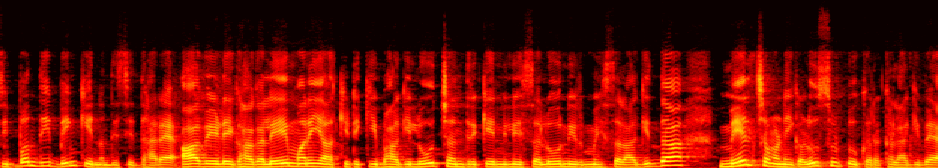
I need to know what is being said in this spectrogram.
ಸಿಬ್ಬಂದಿ ಬೆಂಕಿ ನಂದಿಸಿದ್ದಾರೆ. ಆ ವೇಳೆಗಾಗಲೇ ಮನೆಯ ಕಿಟಕಿ ಬಾಗಿಲು ಚಂದ್ರಿಕೆ ನಿಲ್ಲಿಸಲು ನಿರ್ಮಿಸಲಾಗಿದ್ದ ಮೇಲ್ಛಾವಣಿಗಳು ಸುಟ್ಟು ಕರಕಲಾಗಿವೆ.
